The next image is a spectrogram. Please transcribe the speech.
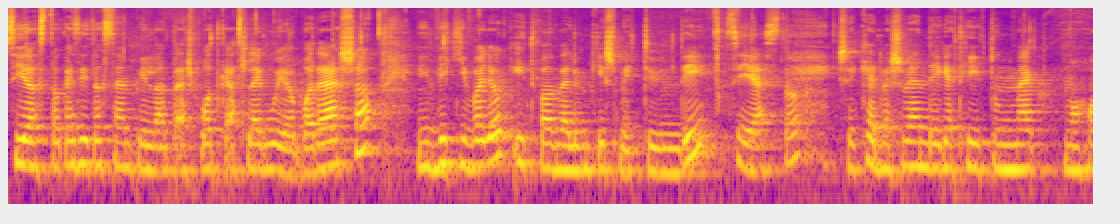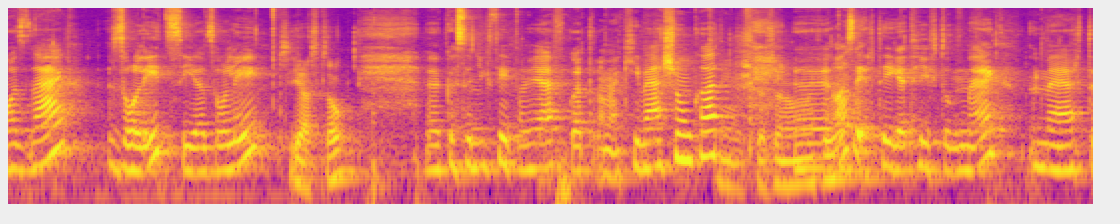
Sziasztok, ez itt a Szempillantás Podcast legújabb adása. Én Viki vagyok, itt van velünk ismét Tündi. Sziasztok! És egy kedves vendéget hívtunk meg ma hozzánk, Zolit. Szia Zoli! Sziasztok! Köszönjük szépen, hogy elfogadtad a meghívásunkat. Én is köszönöm. Azért téged hívtunk meg, mert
